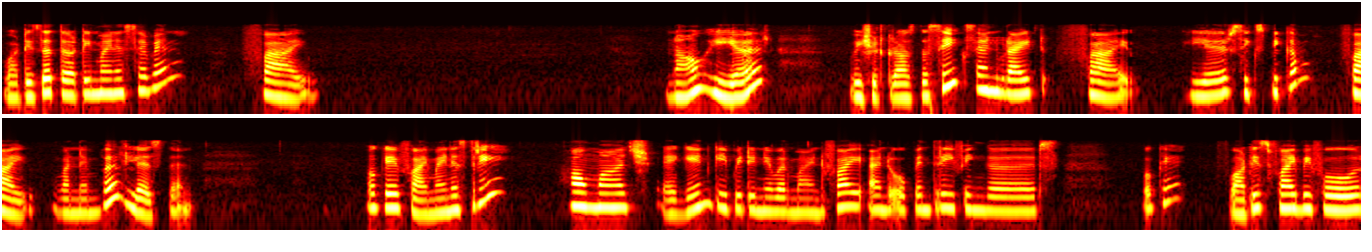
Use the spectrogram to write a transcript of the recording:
What is the 13 minus 7? 5. Now here we should cross the 6 and write 5. Here 6 become 5. One number less than. Okay, 5 minus 3. How much? Again keep it in your mind 5 and open 3 fingers. Okay, what is 5 before?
